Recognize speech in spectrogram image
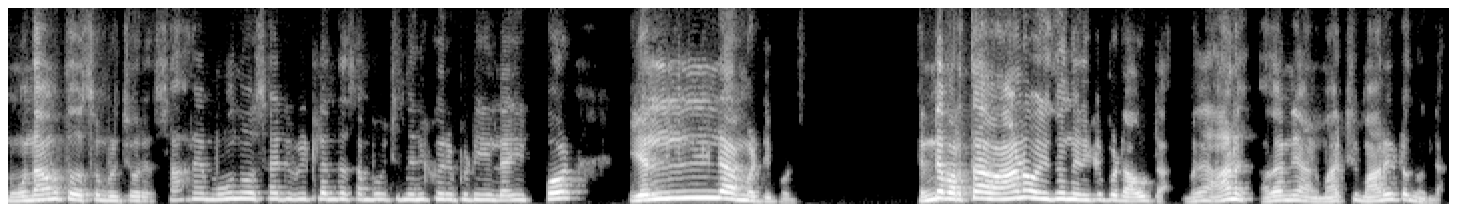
മൂന്നാമത്തെ ദിവസം വിളിച്ചു പറയും സാറേ മൂന്ന് ദിവസമായിട്ട് വീട്ടിൽ എന്താ സംഭവിച്ചെന്ന് എനിക്കൊരു പിടിയില്ല. ഇപ്പോൾ എല്ലാം വെട്ടിപ്പൊടിച്ചു എന്റെ ഭർത്താവാണോ ഇതെന്ന് എനിക്കിപ്പോ ഡൗട്ടാ ആണ്. അത് തന്നെയാണ്. മാറ്റി മാറിയിട്ടൊന്നുമില്ല.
